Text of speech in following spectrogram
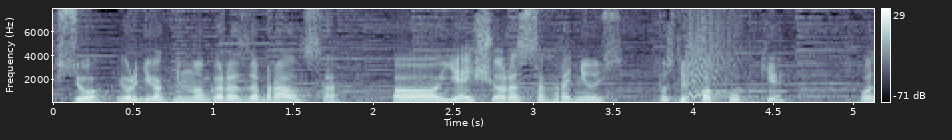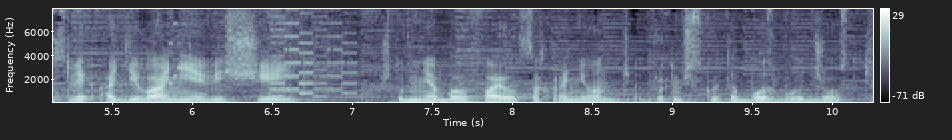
Все, я вроде как немного разобрался. А, я еще раз сохранюсь после покупки, после одевания вещей, чтобы у меня был файл сохранен. Вдруг там сейчас какой-то босс будет жесткий.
